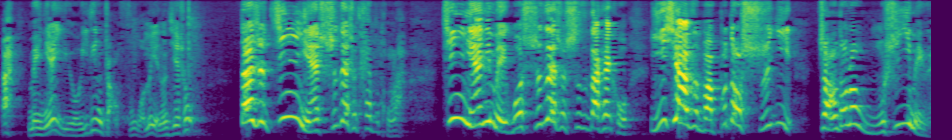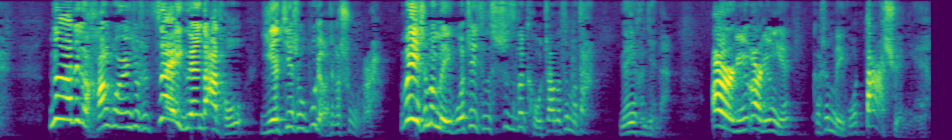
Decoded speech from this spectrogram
哎，每年有一定涨幅，我们也能接受。但是今年实在是太不同了，今年你美国实在是狮子大开口，一下子把不到十亿涨到了五十亿美元，那这个韩国人就是再冤大头也接受不了这个数额。为什么美国这次狮子的口张得这么大？原因很简单，二零二零年可是美国大选年呀！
